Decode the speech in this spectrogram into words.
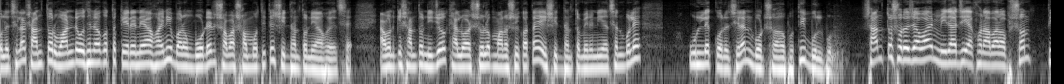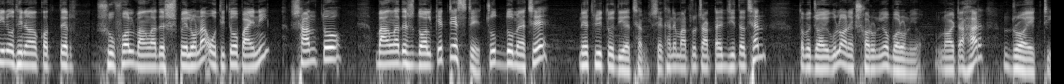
বলেছিলেন, শান্তর ওয়ানডে অধিনায়কত্ব কেড়ে নেওয়া হয়নি, বরং বোর্ডের সবার সম্মতিতে সিদ্ধান্ত নেওয়া হয়েছে। এমনকি শান্ত নিজেও খেলোয়াড় সুলভ মানসিকতায় এই সিদ্ধান্ত মেনে নিয়েছেন বলে উল্লেখ করেছিলেন বোর্ড সভাপতি বুলবুল। শান্ত সরে যাওয়ায় মিরাজি এখন আবার অপশন, তিন অধিনায়কত্বের সুফল বাংলাদেশ পেল না, অতীতেও পায়নি। শান্ত বাংলাদেশ দলকে টেস্টে চোদ্দ ম্যাচে নেতৃত্ব দিয়েছেন, সেখানে মাত্র চারটায় জিতেছেন, তবে জয়গুলো অনেক স্মরণীয়, বরণীয়। নয়টা হার, ড্র একটি।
